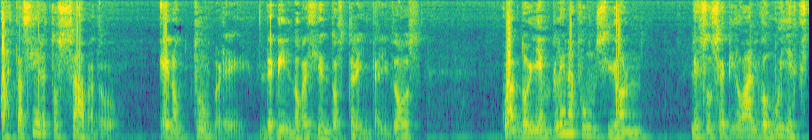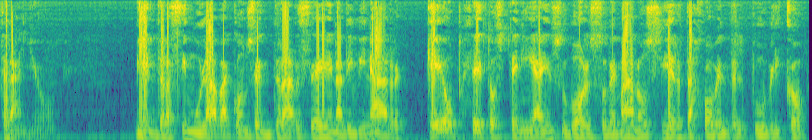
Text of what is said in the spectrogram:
hasta cierto sábado, en octubre de 1932, cuando y en plena función le sucedió algo muy extraño. Mientras simulaba concentrarse en adivinar qué objetos tenía en su bolso de mano cierta joven del público,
